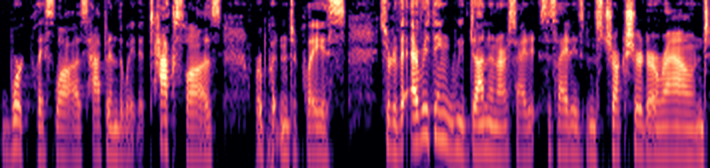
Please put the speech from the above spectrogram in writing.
workplace laws happened, the way that tax laws were put into place. Sort of everything we've done in our society has been structured around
